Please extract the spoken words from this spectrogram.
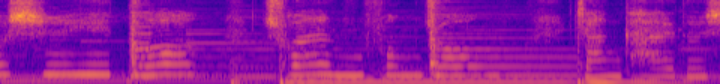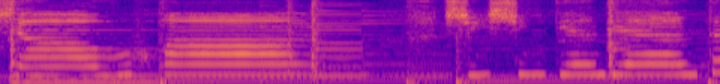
我是一朵春风中展开的小花，星星点点的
